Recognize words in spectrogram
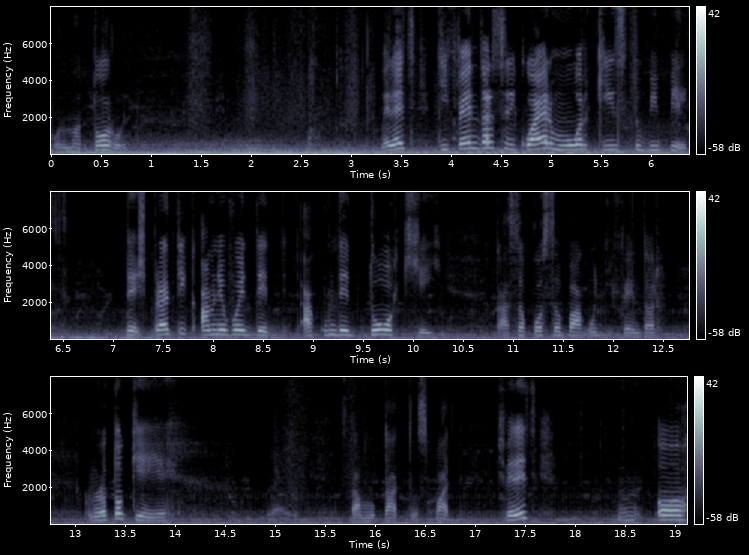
următorul. Vedeți? Defenders require more keys to be built. Deci, practic, am nevoie de acum de două chei ca să pot să bag un defender. Am luat o cheie. S-a mutat în spate. Și vedeți? Uh,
